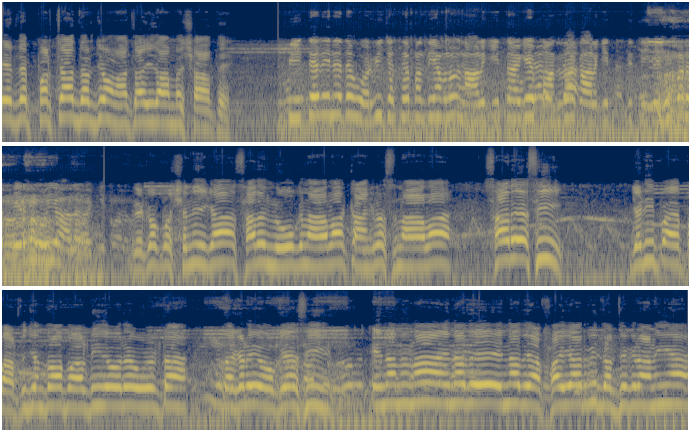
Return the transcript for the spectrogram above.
ਇਹਦੇ ਪਰਚਾ ਦਰਜ ਹੋਣਾ ਚਾਹੀਦਾ ਅਮਿਤ ਸ਼ਾਹ ਤੇ। ਬੀਤੇ ਦਿਨ ਤੇ ਹੋਰ ਵੀ ਜਥੇਬੰਦੀਆਂ ਵੱਲੋਂ ਨਾਲ ਕੀਤਾ ਗਿਆ ਬੰਦ ਦਾ ਕਾਲ ਕੀਤੀ ਦਿੱਤੀ ਗਈ ਪਰ ਫਿਰ ਵੀ ਉਹੀ ਹਾਲ ਹੈ ਕਿ ਕੁਛ ਨਹੀਂ ਹੈਗਾ ਸਾਰੇ ਲੋਕ ਨਾਲ ਆ, ਕਾਂਗਰਸ ਨਾਲ ਆ, ਸਾਰੇ ਅਸੀਂ ਜਿਹੜੀ ਭਾਰਤੀ ਜਨਤਾ ਪਾਰਟੀ ਦੇ ਉਹਦੇ ਉਲਟਾ ਤਗੜੇ ਹੋ ਕੇ ਅਸੀਂ ਇਹਨਾਂ ਨੂੰ ਨਾ, ਇਹਨਾਂ ਦੇ ਇਹਨਾਂ ਦੇ ਐਫ ਆਈ ਆਰ ਵੀ ਦਰਜ ਕਰਾਣੀ ਆ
